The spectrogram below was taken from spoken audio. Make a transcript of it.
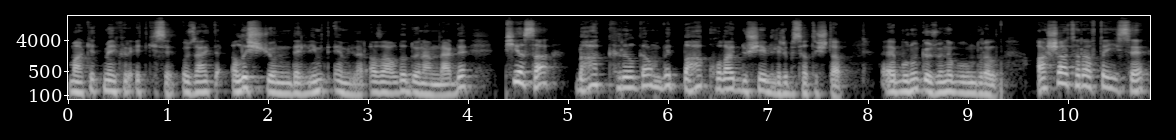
Market maker etkisi özellikle alış yönünde limit emirler azaldığı dönemlerde piyasa daha kırılgan ve daha kolay düşebilir bir satışta. E, bunu göz önüne bulunduralım. Aşağı tarafta ise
